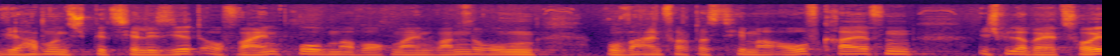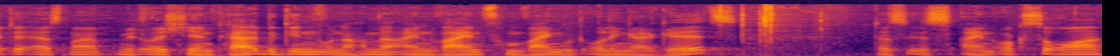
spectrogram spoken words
wir haben uns spezialisiert auf Weinproben, aber auch Weinwanderungen, wo wir einfach das Thema aufgreifen. Ich will aber jetzt heute erstmal mit euch hier in Perl beginnen und da haben wir einen Wein vom Weingut Ollinger Gels. Das ist ein Auxerrois,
